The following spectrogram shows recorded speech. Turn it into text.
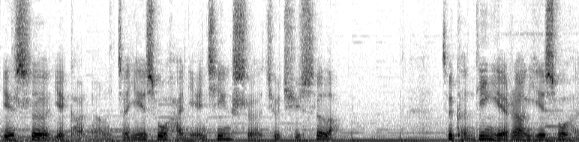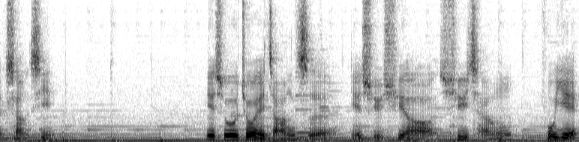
耶稣也可能在耶稣还年轻时就去世了。这肯定也让耶稣很伤心。耶稣作为长子，也许需要继承父业，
